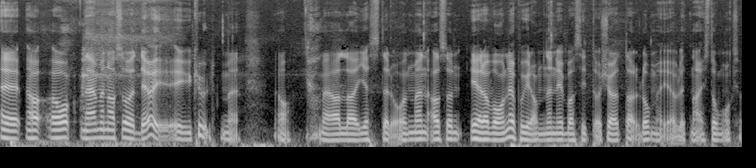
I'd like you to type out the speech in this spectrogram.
eh, ja, ja, nej men alltså det är ju, är ju kul med, ja, med alla gäster då. Men alltså era vanliga program när ni bara sitter och tjötar, de är jävligt nice de också.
